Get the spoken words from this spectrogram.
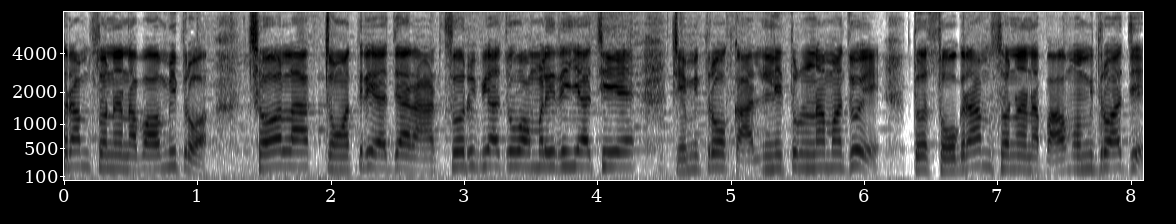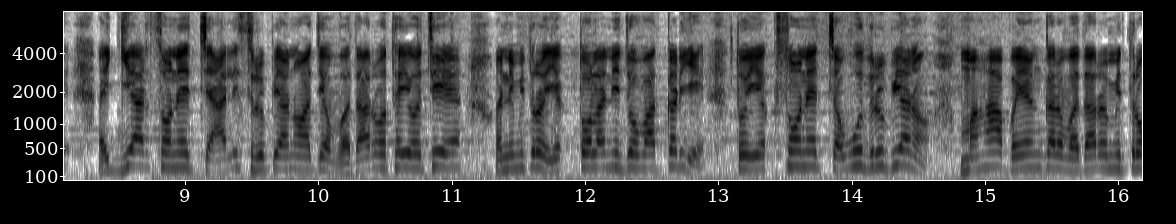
ગ્રામ સોનાના ભાવ મિત્રો છ લાખ ચોત્રીસ હજાર આઠસો રૂપિયા જોવા મળી રહ્યા છે. જે મિત્રો કાલની તુલનામાં જોઈએ તો સો ગ્રામ સોનાના ભાવમાં મિત્રો આજે અગિયારસો ને ચાલીસ રૂપિયાનો આજે વધારો થયો છે. અને મિત્રો એક તોલાની જો વાત કરીએ તો એકસો ચૌદ રૂપિયાનો મહાભયંકર વધારો મિત્રો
